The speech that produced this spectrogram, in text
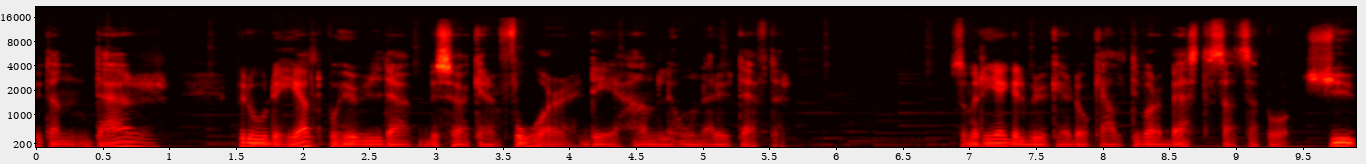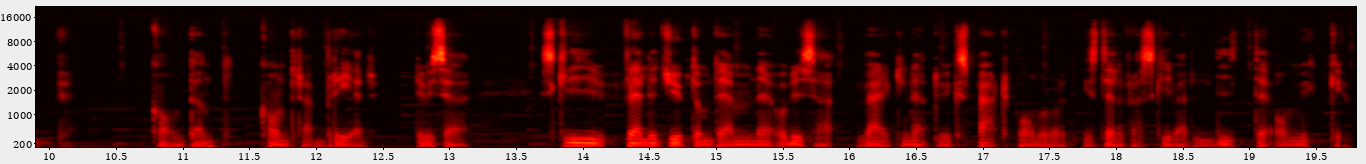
utan där beror det helt på huruvida besökaren får det han eller hon är ute efter. Som regel brukar det dock alltid vara bäst att satsa på djup content kontra bred. Det vill säga skriv väldigt djupt om ett ämne och visa verkligen att du är expert på området istället för att skriva lite om mycket.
